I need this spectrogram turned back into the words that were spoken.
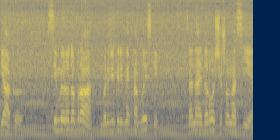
Дякую. Всім миру добра, бережіть рідних та близьких. Це найдорожче, що в нас є.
